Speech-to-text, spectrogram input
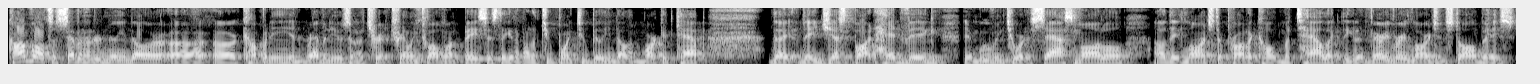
Commvault's a $700 million uh, uh, company in revenues on a tra- trailing 12 month basis. They get about a $2.2 billion market cap. They, they just bought Hedvig. They're moving toward a SaaS model. Uh, they launched a product called Metallic. They get a very, very large install base.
